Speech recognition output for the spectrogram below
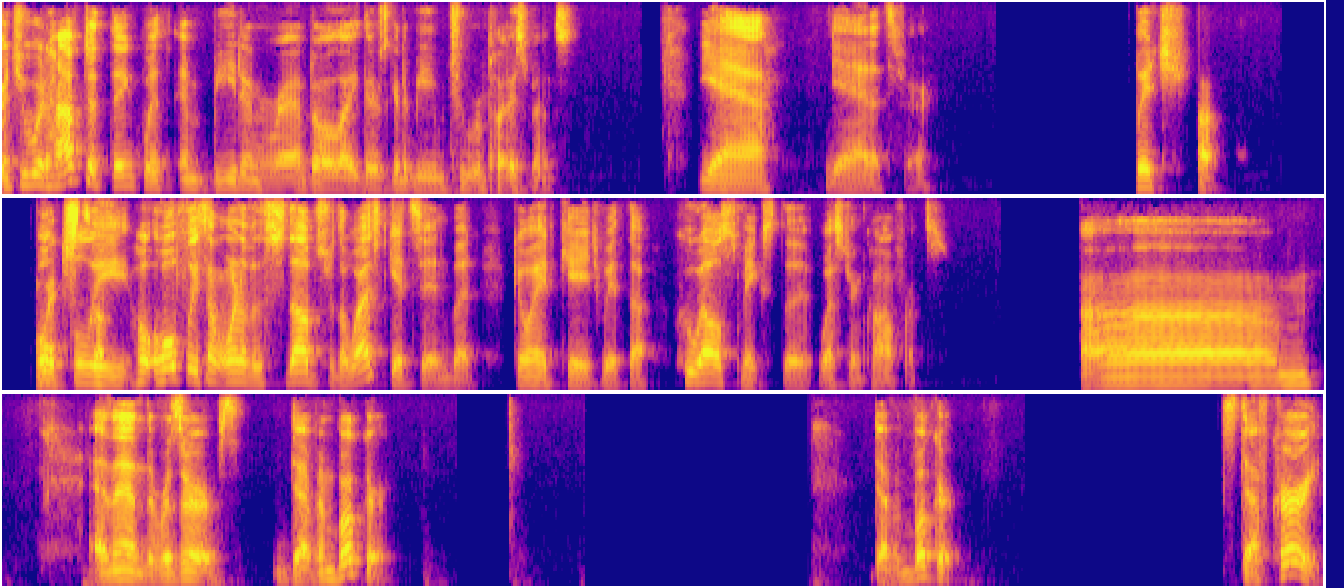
But you would have to think with Embiid and Randle, like there's going to be two replacements. Yeah, yeah, that's fair. Which Uh, which hopefully, ho- hopefully, some one of the snubs for the West gets in. But go ahead, Cage, with uh, who else makes the Western Conference? Um, and then the reserves: Devin Booker, Devin Booker, Steph Curry,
